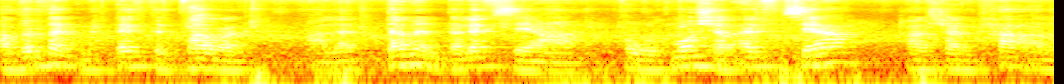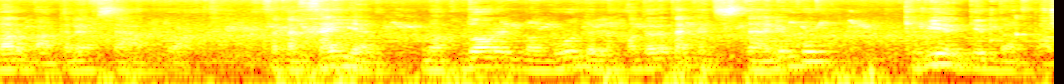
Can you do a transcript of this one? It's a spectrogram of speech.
حضرتك محتاج تتفرج على 8000 ساعة أو 12000 ساعة علشان تحقق ال 4000 ساعة بتوعك. فتخيل مقدار المجهود اللي حضرتك هتستهلكه. كبير جدا طبعا.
